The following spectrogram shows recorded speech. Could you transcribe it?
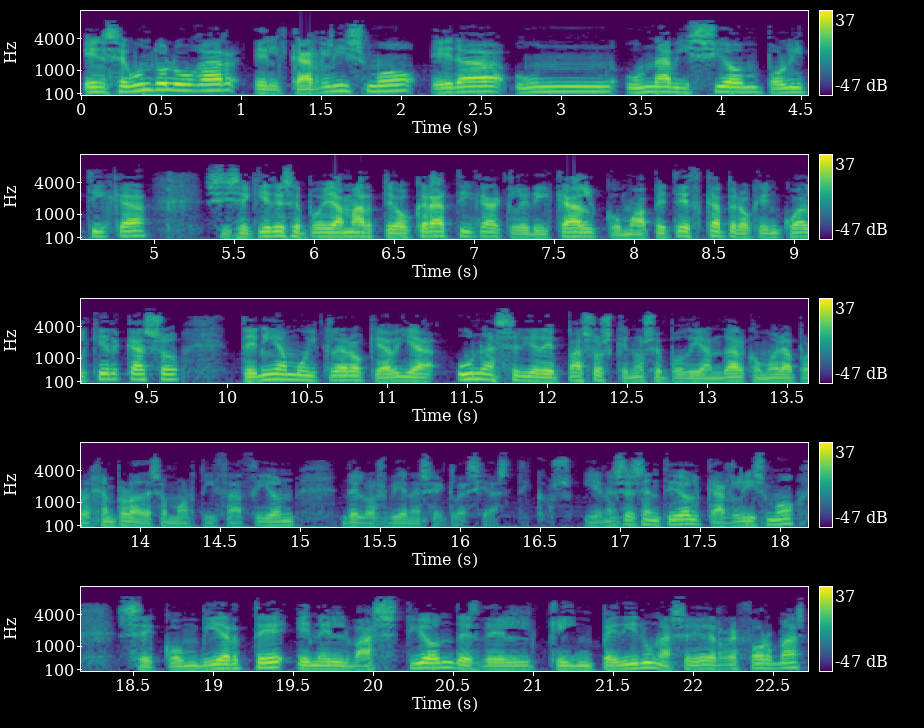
En segundo lugar, el carlismo era una visión política, si se quiere, se puede llamar teocrática, clerical, como apetezca, pero que en cualquier caso tenía muy claro que había una serie de pasos que no se podían dar, como era, por ejemplo, la desamortización de los bienes eclesiásticos. Y en ese sentido, el carlismo se convierte en el bastión desde el que impedir una serie de reformas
